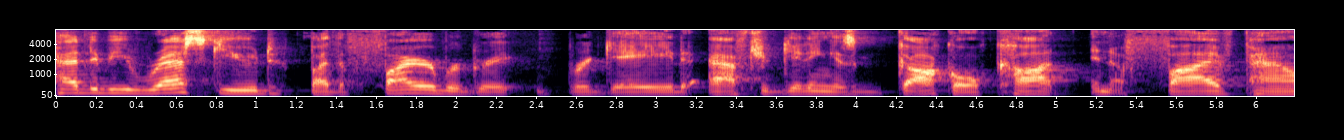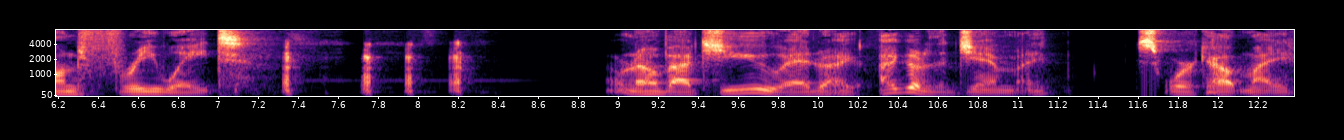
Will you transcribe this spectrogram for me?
had to be rescued by the fire brigade after getting his gockle caught in a five pound free weight. I don't know about you, Ed. I, I go to the gym, I just work out my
